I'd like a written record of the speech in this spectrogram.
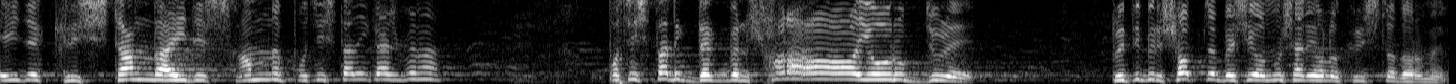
এই যে খ্রিস্টানরা এই যে সামনে পঁচিশ তারিখ আসবে না? পঁচিশ তারিখ দেখবেন সারা ইউরোপ জুড়ে পৃথিবীর সবচেয়ে বেশি অনুসারী হলো খ্রিস্ট ধর্মের।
